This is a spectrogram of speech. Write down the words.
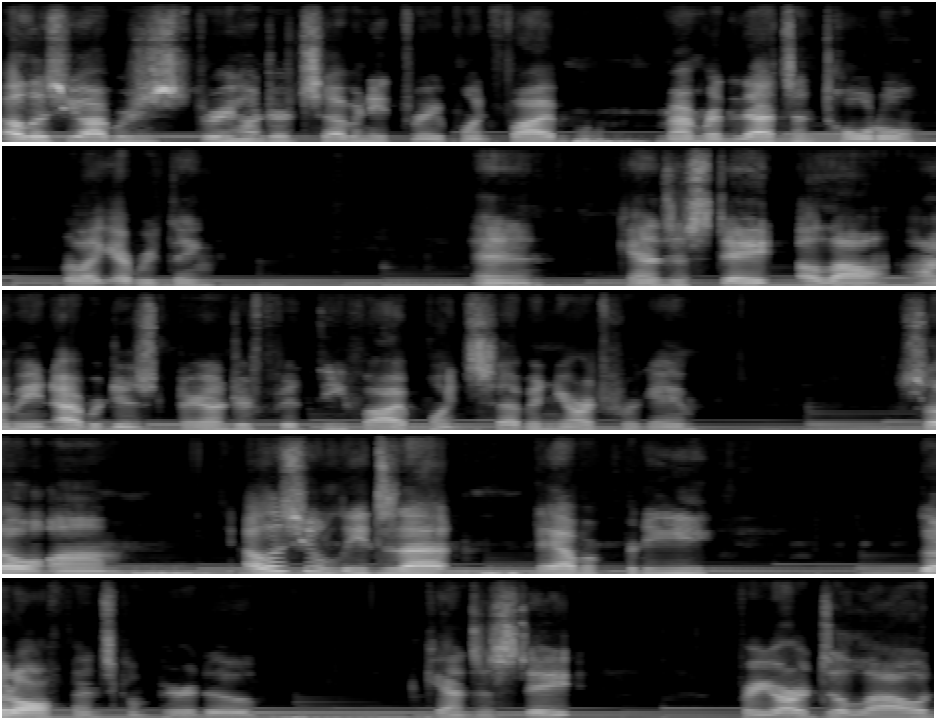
LSU averages 373.5. Remember that's in total for like everything. And Kansas State allow I mean averages 355.7 yards per game. So um LSU leads that. They have a pretty good offense compared to Kansas State. For yards allowed,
